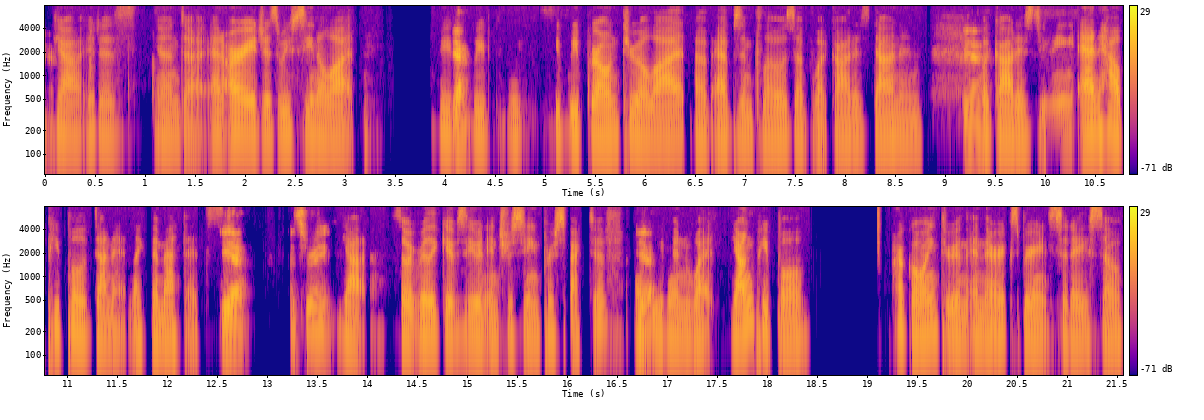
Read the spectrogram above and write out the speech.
yeah, yeah it is. And uh, at our ages, we've seen a lot. We've, yeah. we've, we've we've grown through a lot of ebbs and flows of what God has done and yeah. what God is doing and how people have done it, like the methods. Yeah, that's right. Yeah. So it really gives you an interesting perspective of yeah. even what young people are going through in, in their experience today. So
